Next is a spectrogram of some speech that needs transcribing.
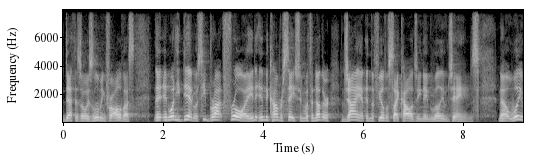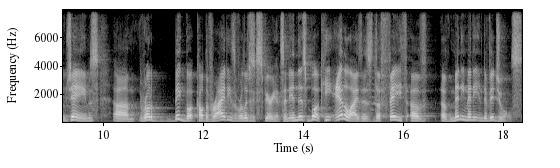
death is always looming for all of us? And, what he did was he brought Freud into conversation with another giant in the field of psychology named William James. Now, William James um, wrote a big book called The Varieties of Religious Experience. And in this book, he analyzes the faith of, of many, many individuals.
